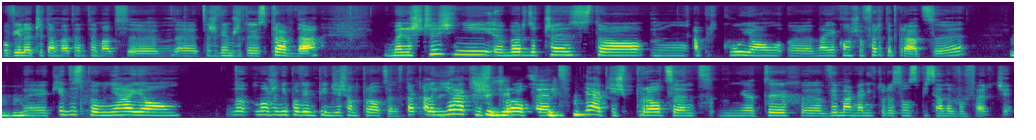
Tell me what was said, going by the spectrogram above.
bo wiele czytam na ten temat, też wiem, że to jest prawda, Mężczyźni bardzo często mm, aplikują e, na jakąś ofertę pracy, mhm. E, kiedy spełniają, no może nie powiem 50%, tak, ale jakiś 30. procent, jakiś procent mm, tych e, wymagań, które są spisane w ofercie.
